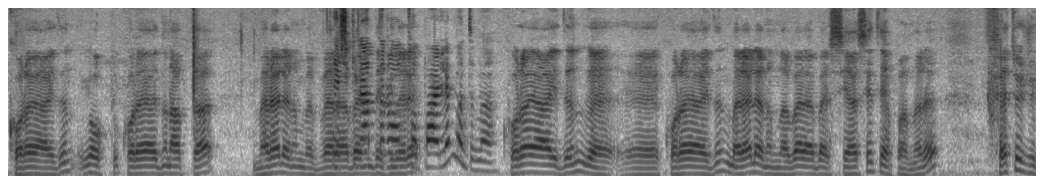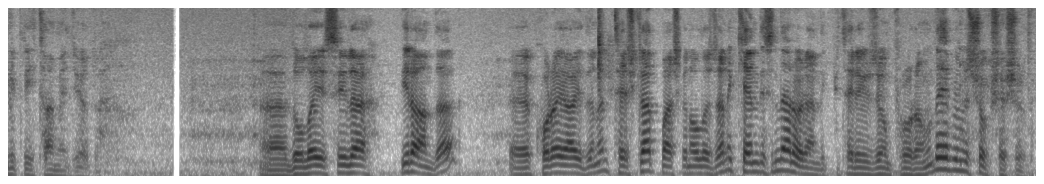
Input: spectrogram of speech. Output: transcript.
Koray Aydın yoktu. Koray Aydın hatta Meral Hanım ve Teşkilatlar onu toparlamadı mı? Koray Aydın ve eee, Koray Aydın Meral Hanım'la beraber siyaset yapanları FETÖ'cülükle itham ediyordu. Eee, dolayısıyla bir anda eee, Koray Aydın'ın teşkilat başkanı olacağını kendisinden öğrendik bir televizyon programında. Hepimiz çok şaşırdık.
